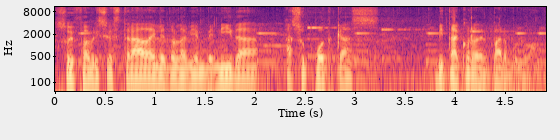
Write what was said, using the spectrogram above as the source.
Soy Fabricio Estrada y le doy la bienvenida a su podcast Bitácora del Párvulo.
